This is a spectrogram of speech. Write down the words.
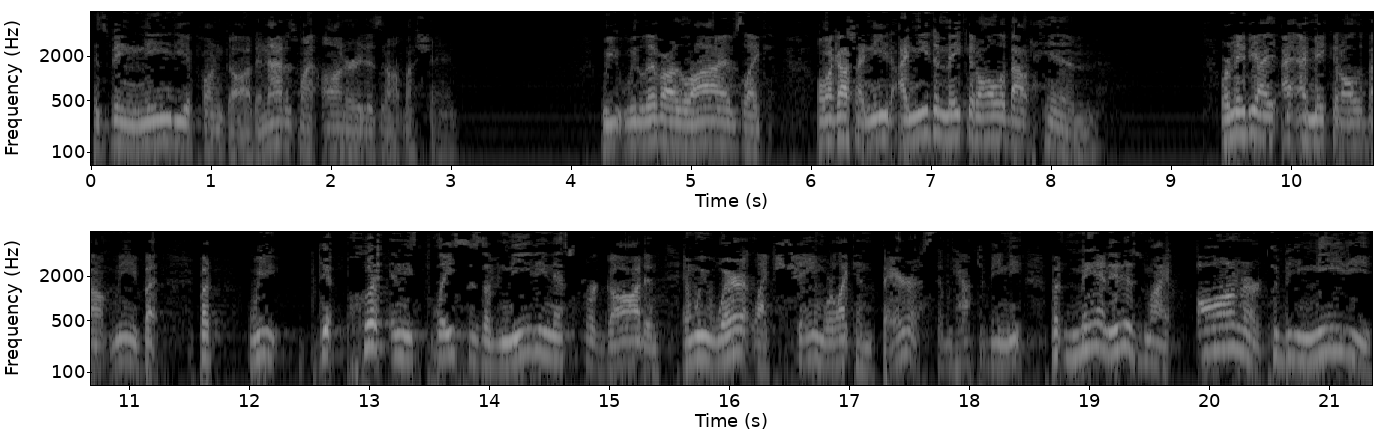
It's being needy upon God, and that is my honor. It is not my shame. We, we live our lives like, oh my gosh, I need, I need to make it all about Him. Or maybe I, I make it all about me. But, but we get put in these places of neediness for God, and, and we wear it like shame. We're like embarrassed that we have to be needy. But man, it is my honor to be needy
